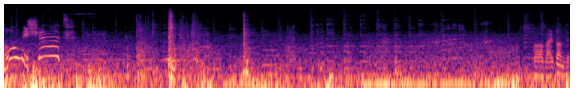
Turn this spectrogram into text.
홀리 쉣! 와 말도 안 돼.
